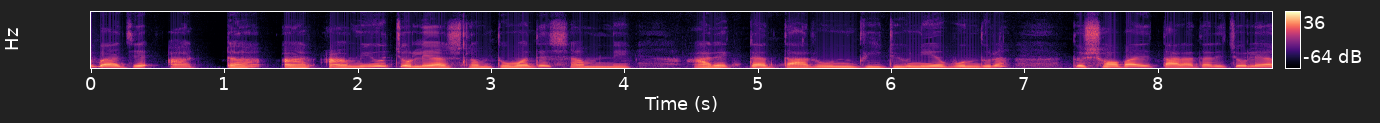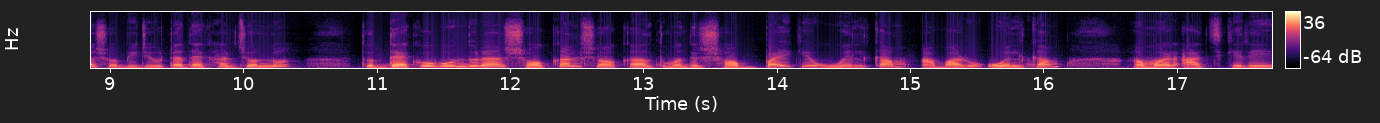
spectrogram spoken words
বাজে আটটা আর আমিও চলে আসলাম তোমাদের সামনে আরেকটা দারুণ ভিডিও নিয়ে বন্ধুরা। তো সবাই তাড়াতাড়ি চলে আসো ভিডিওটা দেখার জন্য। তো দেখো বন্ধুরা, সকাল সকাল তোমাদের সবাইকে ওয়েলকাম আবারও ওয়েলকাম আমার আজকের এই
